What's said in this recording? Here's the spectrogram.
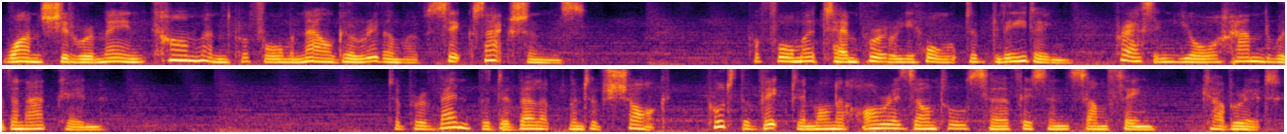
one should remain calm and perform an algorithm of six actions. Perform a temporary halt of bleeding, pressing your hand with a napkin. To prevent the development of shock, put the victim on a horizontal surface and something, cover it.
